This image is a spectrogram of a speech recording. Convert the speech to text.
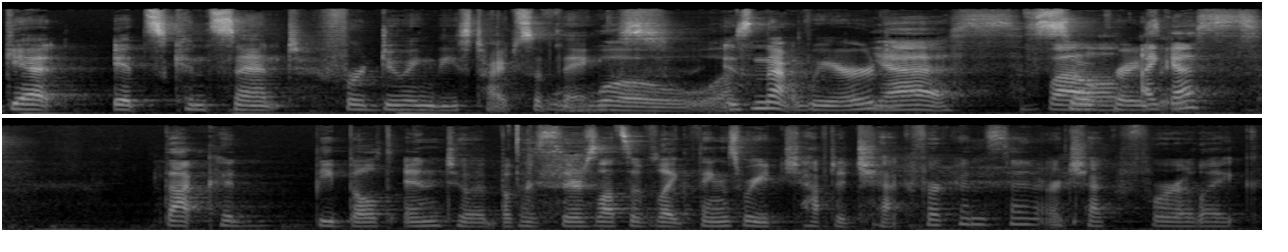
get its consent for doing these types of things. Whoa. Isn't that weird? Yes. So crazy. I guess that could be built into it because there's lots of like things where you have to check for consent or check for like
